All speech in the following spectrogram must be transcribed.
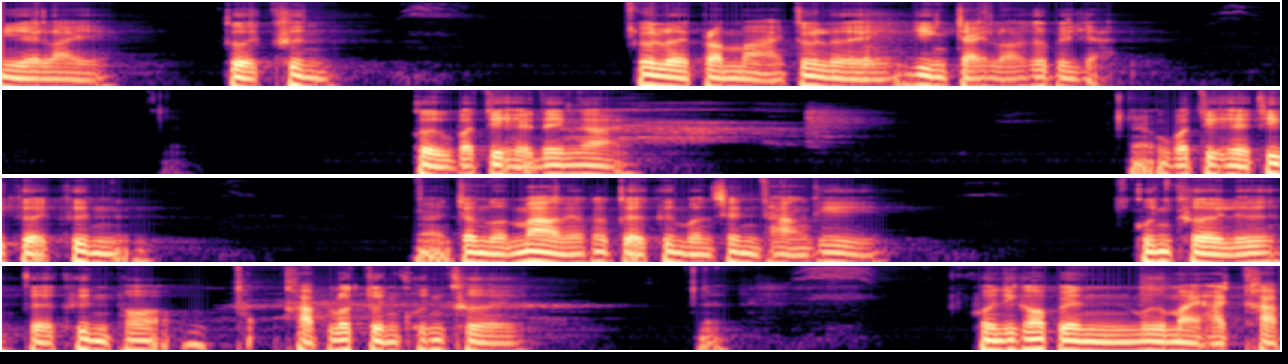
มีอะไรเกิดขึ้น ก็เลยประมาทก็เลยยิ่งใจลอยขึ้นไปใหญ่เกิดอุบัติเหตุได้ง่าย อุบัติเหตุที่เกิดขึ้นจำนวนมากเลยก็เกิดขึ้นบนเส้นทางที่คุ้นเคยหรือเกิดขึ้นเพราะขับรถจนคุ้นเคยนะคนที่เขาเป็นมือใหม่หัดขับ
